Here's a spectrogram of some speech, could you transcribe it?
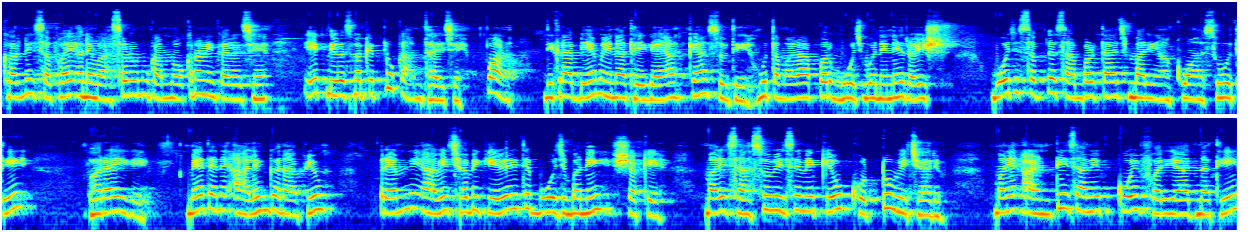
ઘરની સફાઈ અને વાસણોનું કામ નોકરાણી કરે છે. એક દિવસમાં કેટલું કામ થાય છે. પણ દીકરા બે મહિના થઈ ગયા, ક્યાં સુધી? હું તમારા પર બોજ બનીને રહીશ. બોજ શબ્દ સાંભળતા જ મારી આંખો આંસુઓથી ભરાઈ ગઈ. મેં તેને આલિંગન આપ્યું. પ્રેમની આવી છબી કેવી રીતે બોજ બની શકે? મારી સાસુ વિશે મેં કેવું ખોટું વિચાર્યું? મને આંટી સામે કોઈ ફરિયાદ નથી.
